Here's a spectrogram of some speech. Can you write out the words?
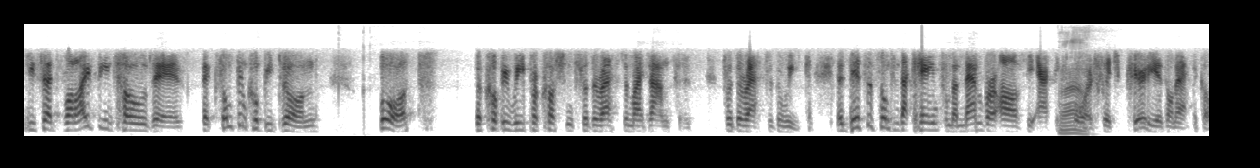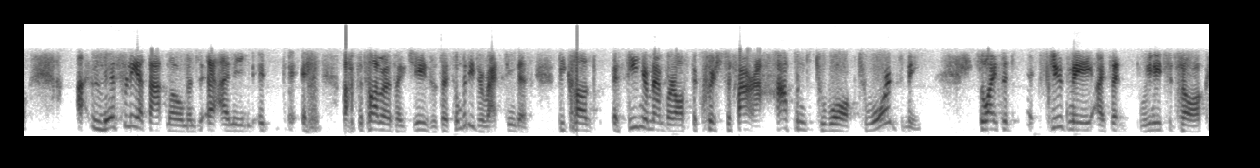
He said, What I've been told is that something could be done, but there could be repercussions for the rest of my dancers for the rest of the week. Now, this is something that came from a member of the ethics Wow. board, which clearly is unethical. Uh, literally at that moment, uh, I mean, it, it, at the time I was like, Jesus, there's somebody directing this because a senior member of the Krish Safara happened to walk towards me. So I said, excuse me, I said, we need to talk.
